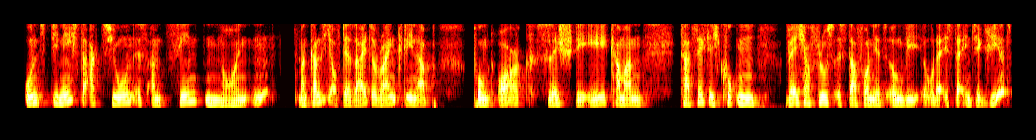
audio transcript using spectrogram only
Und die nächste Aktion ist am 10.9. Man kann sich auf der Seite rheincleanup.org/de kann man tatsächlich gucken, welcher Fluss ist davon jetzt irgendwie oder ist da integriert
